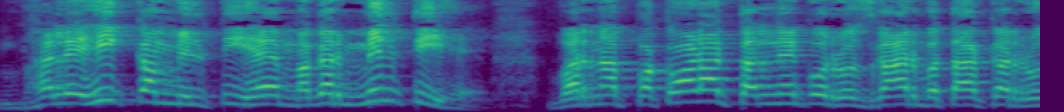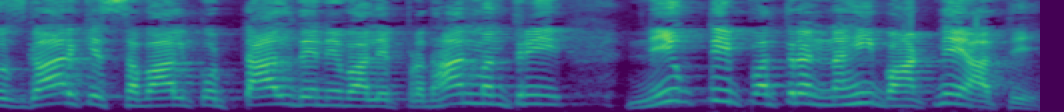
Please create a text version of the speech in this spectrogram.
भले ही कम मिलती है मगर मिलती है। वरना पकौड़ा तलने को रोज़गार बताकर रोज़गार के सवाल को टाल देने वाले प्रधानमंत्री नियुक्ति पत्र नहीं बांटने आते।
